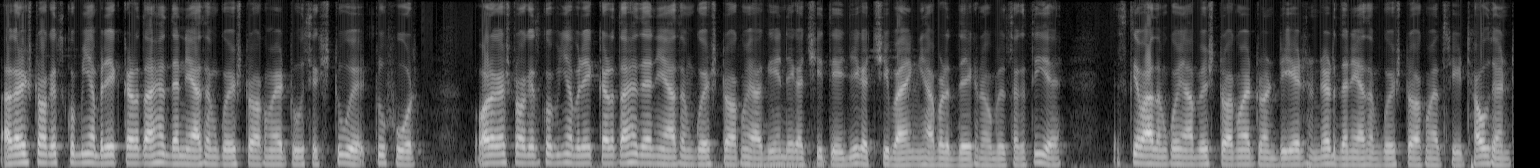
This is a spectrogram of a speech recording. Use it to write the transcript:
अगर स्टॉक इसको भी यहाँ ब्रेक करता है देन यहाँ से हमको स्टॉक में two six two eight two four और अगर स्टॉक इसको भी यहाँ ब्रेक करता है दैन यहाँ से हमको स्टॉक में अगेन एक अच्छी तेज़ी, एक अच्छी बाइंग यहाँ पर देखने को मिल सकती है। इसके बाद हमको यहाँ पर स्टॉक में ट्वेंटी एट हंड्रेड देन यहाँ से हमको स्टॉक में थ्री थाउज़ेंड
